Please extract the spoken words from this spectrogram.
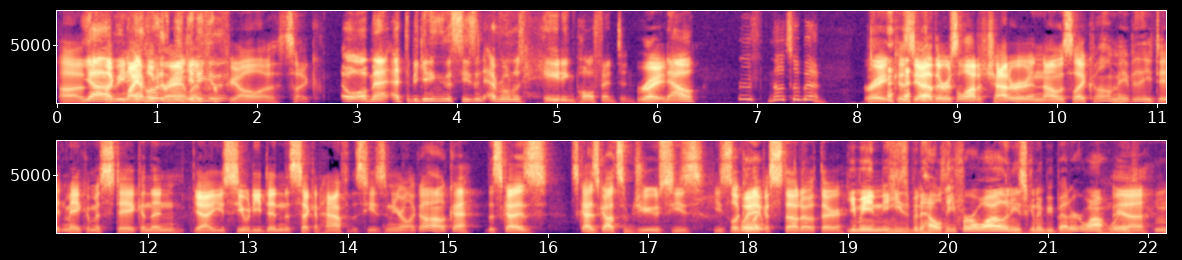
Uh, Yeah, I mean, Michael everyone at the beginning for of the- Fiala. It's like, oh, man, at the beginning of the season, everyone was hating Paul Fenton. Right. Now, hmm, not so bad. right? Because yeah, there was a lot of chatter, and I was like, oh, maybe they did make a mistake. And then yeah, you see what he did in the second half of the season. And you're like, oh, okay, this guy's this guy's got some juice. He's he's looking Wait. like a stud out there. You mean he's been healthy for a while and he's going to be better? Wow. Weird. Yeah, Hmm.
